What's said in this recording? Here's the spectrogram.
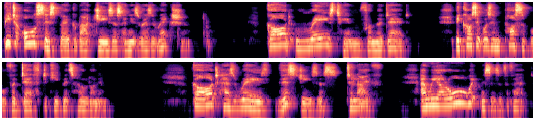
Peter also spoke about Jesus and his resurrection. God raised him from the dead because it was impossible for death to keep its hold on him. God has raised this Jesus to life and we are all witnesses of the fact.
